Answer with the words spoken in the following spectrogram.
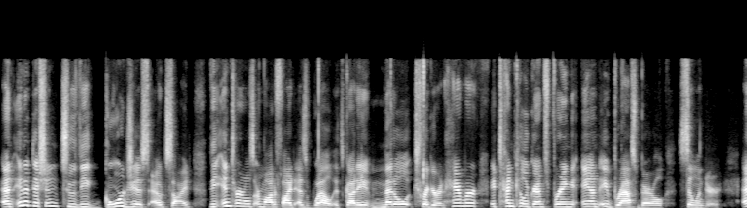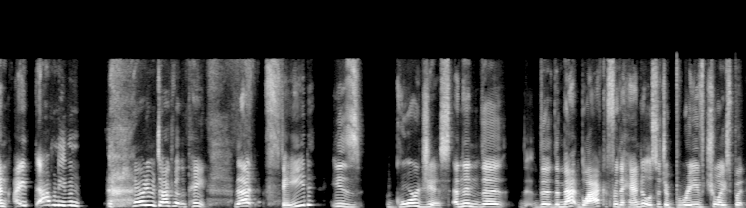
And in addition to the gorgeous outside, the internals are modified as well. It's got a metal trigger and hammer, a 10 kilogram spring, and a brass barrel cylinder. And I haven't even I haven't even talked about the paint. That fade is gorgeous. And then the the the matte black for the handle is such a brave choice, but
